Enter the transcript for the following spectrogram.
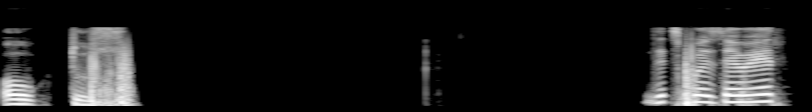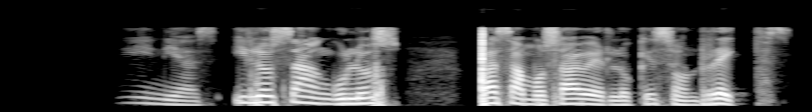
obtuso. Después de ver líneas y los ángulos, pasamos a ver lo que son rectas.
